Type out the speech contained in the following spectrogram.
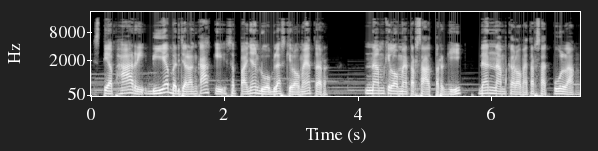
setiap hari dia berjalan kaki sepanjang 12 km. 6 km saat pergi dan 6 km saat pulang.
